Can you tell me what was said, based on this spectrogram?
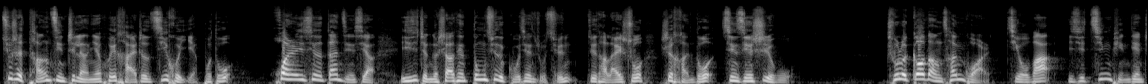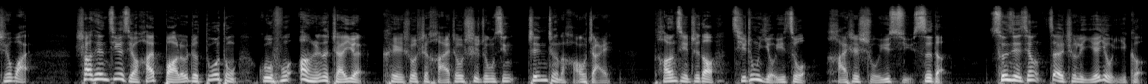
就是唐静这两年回海州的机会也不多，焕然一新的丹景巷以及整个沙田东区的古建筑群，对他来说是很多新鲜事物。除了高档餐馆、酒吧以及精品店之外，沙田街角还保留着多栋古风盎然的宅院，可以说是海州市中心真正的豪宅。唐静知道其中有一座还是属于许思的，孙建江在这里也有一个，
